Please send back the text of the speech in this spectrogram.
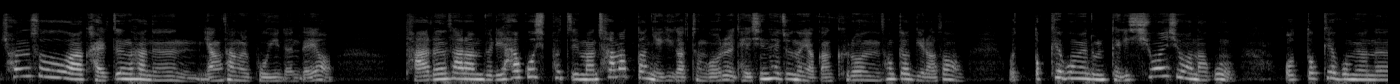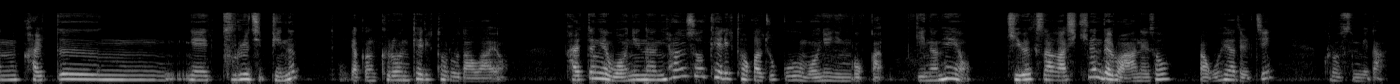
현수와 갈등하는 양상을 보이는데요. 다른 사람들이 하고 싶었지만 참았던 얘기 같은 거를 대신 해주는 약간 그런 성격이라서 어떻게 보면 좀 되게 시원시원하고 어떻게 보면은 갈등에 불을 지피는 약간 그런 캐릭터로 나와요. 갈등의 원인은 현수 캐릭터가 조금 원인인 것 같기는 해요. 기획사가 시키는 대로 안 해서 라고 해야 될지 그렇습니다.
